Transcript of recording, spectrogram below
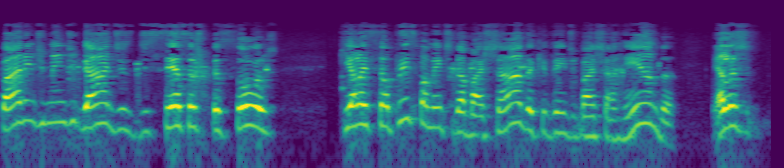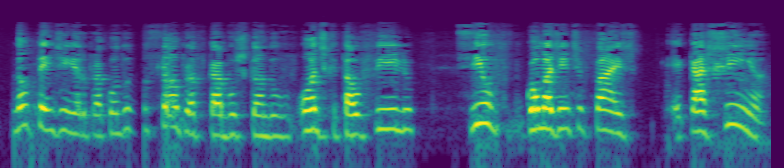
parem de mendigar, de, de ser essas pessoas que elas são, principalmente da Baixada, que vem de baixa renda, elas não tem dinheiro para condução, para ficar buscando onde que está o filho. Se, como a gente faz, é, caixinha,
